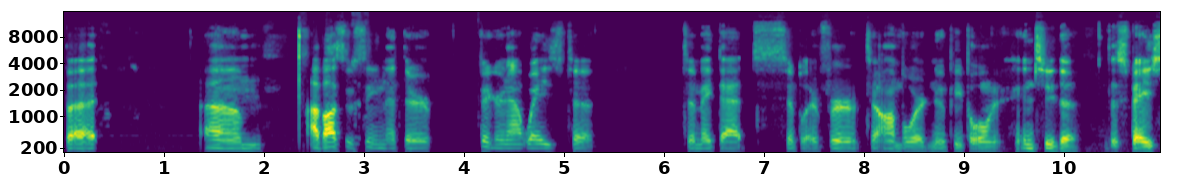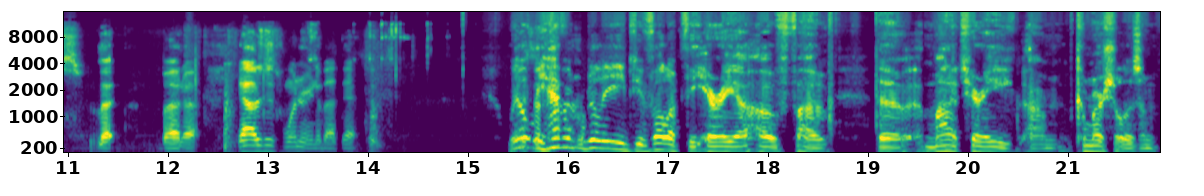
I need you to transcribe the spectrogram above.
But um I've also seen that they're figuring out ways to to make that simpler for to onboard new people into the the space. Let, but uh, yeah, I was just wondering about that. Well, we haven't really developed the area of uh, the monetary um, commercialism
